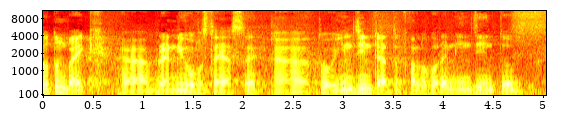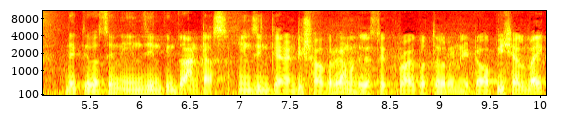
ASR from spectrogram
নতুন বাইক ব্র্যান্ড নিউ অবস্থায় আছে তো ইঞ্জিনটা ফলো করেন ইঞ্জিন তো দেখতে পাচ্ছেন ইঞ্জিন কিন্তু আনটাস ইঞ্জিন গ্যারান্টি সহকারে আমাদের কাছ ক্রয় করতে পারেন এটা অফিসিয়াল বাইক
